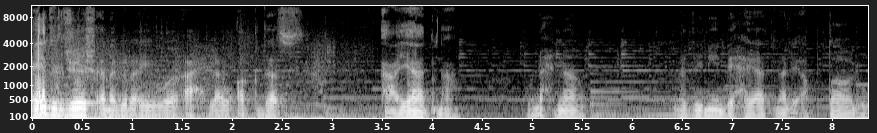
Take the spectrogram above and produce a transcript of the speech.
عيد الجيش أنا برأيي هو أحلى وأقدس أعيادنا. ونحن مدينين بحياتنا لأبطاله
